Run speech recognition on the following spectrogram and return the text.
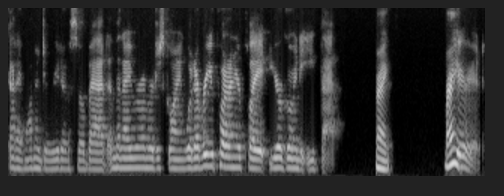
God, I want a Dorito so bad. And then I remember just going, whatever you put on your plate, you're going to eat that. right, right. Period.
